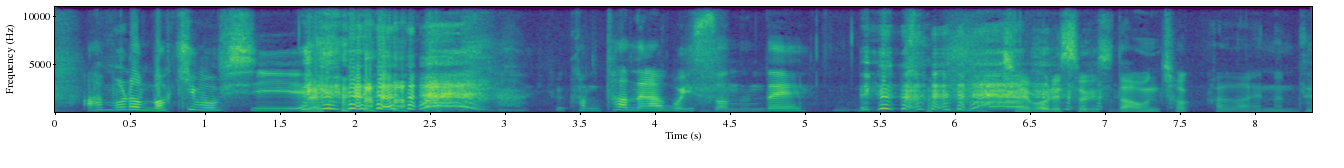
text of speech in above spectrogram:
아무런 막힘없이 그 감탄을 하고 있었는데. 제 머릿속에서 나온 척 할라 했는데.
